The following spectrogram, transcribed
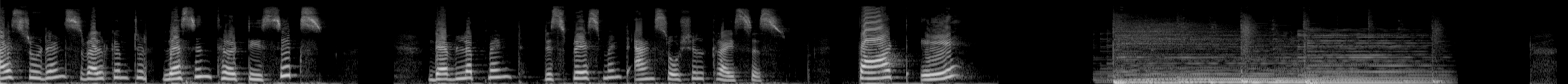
Hi students, welcome to lesson 36 Development, Displacement and Social Crisis. Part A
